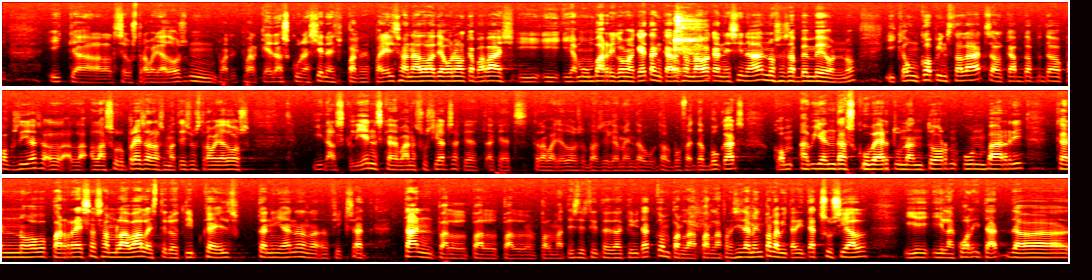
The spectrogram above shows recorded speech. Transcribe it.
i que els seus treballadors, mm, per, perquè desconeixien, ells, per, per ells anar de la Diagonal cap a baix i, i, i en un barri com aquest encara semblava que anessin a no se sap ben bé on, no? i que un cop instal·lats, al cap de, de pocs dies, la, la, la sorpresa dels mateixos treballadors i dels clients que van associats a, aquest, a aquests treballadors bàsicament de, del bufet d'advocats, com havien descobert un entorn, un barri que no per res s'assemblava a l'estereotip que ells tenien fixat tant pel, pel, pel, pel mateix districte d'activitat com per la, per la, precisament per la vitalitat social i, i la qualitat de,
